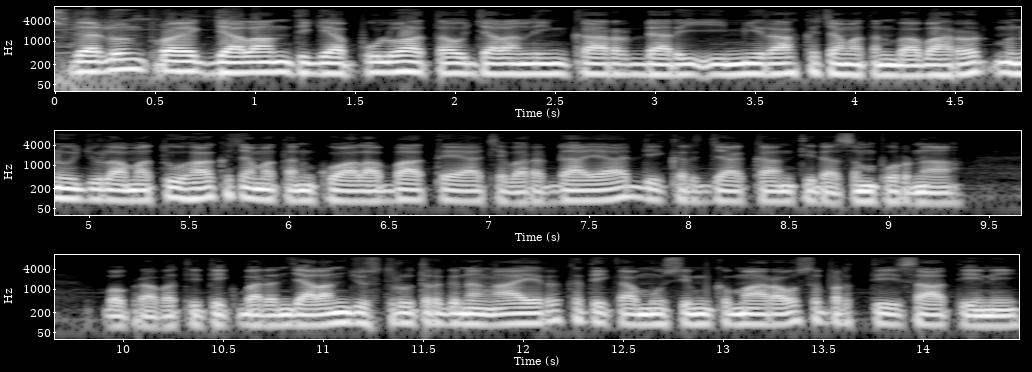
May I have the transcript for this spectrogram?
Sudarlun proyek Jalan 30 atau Jalan Lingkar dari Imirah, Kecamatan Babahrod menuju Lamatuha, Kecamatan Kuala Bate, Aceh Barat Daya dikerjakan tidak sempurna. Beberapa titik badan jalan justru tergenang air ketika musim kemarau seperti saat ini,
